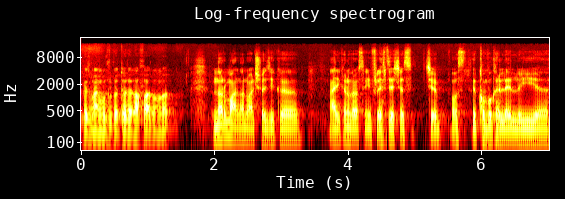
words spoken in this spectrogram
câți mai mulți jucători de la farul în lot? Normal, normal și eu zic că Adică nu vreau să influențez ce, ce, convocările lui uh,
